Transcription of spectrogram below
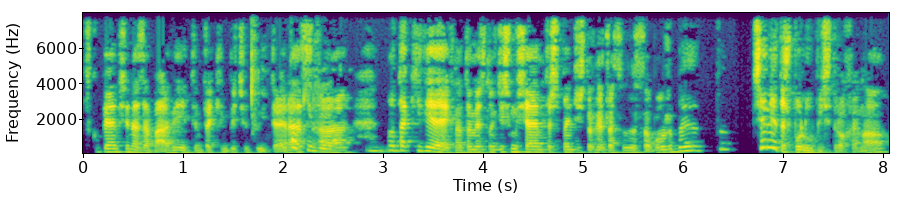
skupiałem się na zabawie i tym takim byciu tu i teraz. No taki a, no taki wiek. Natomiast no, gdzieś musiałem też spędzić trochę czasu ze sobą, żeby no, siebie też polubić trochę, no.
